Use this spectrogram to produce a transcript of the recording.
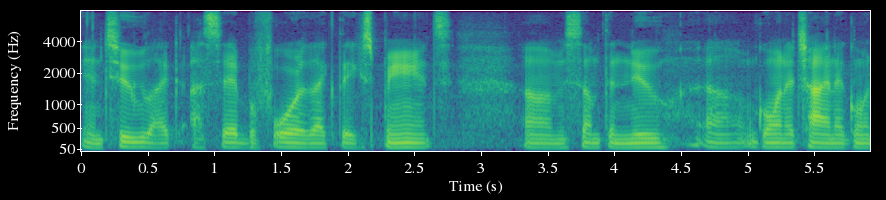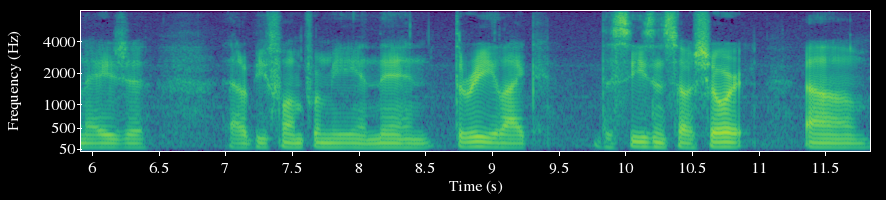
and two, like I said before, like the experience um, something new. Um, going to China, going to Asia, that'll be fun for me. And then three, like the season's so short. Um,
